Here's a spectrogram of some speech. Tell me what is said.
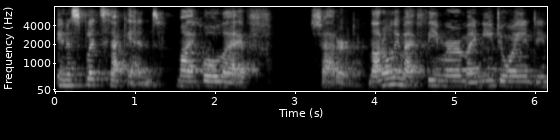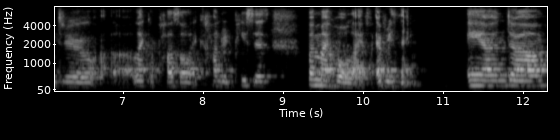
in a split second my whole life shattered. Not only my femur, my knee joint into uh, like a puzzle, like 100 pieces, but my whole life, everything. And um,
